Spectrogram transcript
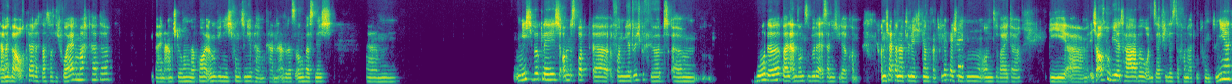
damit war auch klar, dass das, was ich vorher gemacht hatte, die beiden Angststörungen davor irgendwie nicht funktioniert haben kann. Also dass irgendwas nicht, ähm, nicht wirklich on the spot äh, von mir durchgeführt ähm, wurde, weil ansonsten würde es ja nicht wiederkommen. Und ich hatte natürlich ganz, ganz viele Techniken und so weiter, die äh, ich ausprobiert habe und sehr vieles davon hat gut funktioniert.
